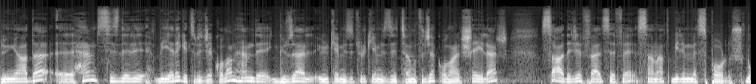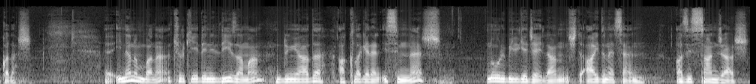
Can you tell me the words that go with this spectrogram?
Dünyada e, hem sizleri bir yere getirecek olan hem de güzel ülkemizi, Türkiye'mizi tanıtacak olan şeyler sadece felsefe, sanat, bilim ve spordur. Bu kadar. E, inanın bana Türkiye denildiği zaman dünyada akla gelen isimler Nuri Bilge Ceylan, işte Aydın Esen, Aziz Sancar,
